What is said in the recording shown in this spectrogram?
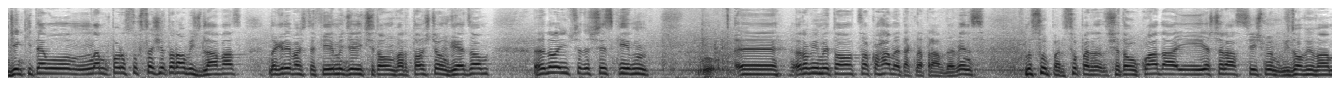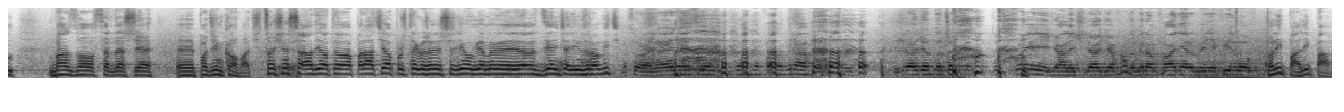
dzięki temu nam po prostu chce się to robić dla Was, nagrywać te filmy, dzielić się tą wartością, wiedzą. No i przede wszystkim y, robimy to, co kochamy tak naprawdę, więc no super, super się to układa i jeszcze raz chcieliśmy widzowie Wam bardzo serdecznie y, podziękować. Coś jeszcze Adi o tym aparacie, oprócz tego, że jeszcze nie umiemy nawet zdjęcia nim zrobić? No słuchaj, no ja nie jestem żadnym fotografem. Jeśli chodzi o to, czego powiedzieć, ale jeśli chodzi o fotografowanie, robienie filmów, To lipa, lipa.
